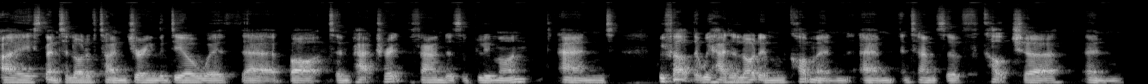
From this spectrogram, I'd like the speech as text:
I spent a lot of time during the deal with uh, Bart and Patrick, the founders of Bloemon, and we felt that we had a lot in common um, in terms of culture and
